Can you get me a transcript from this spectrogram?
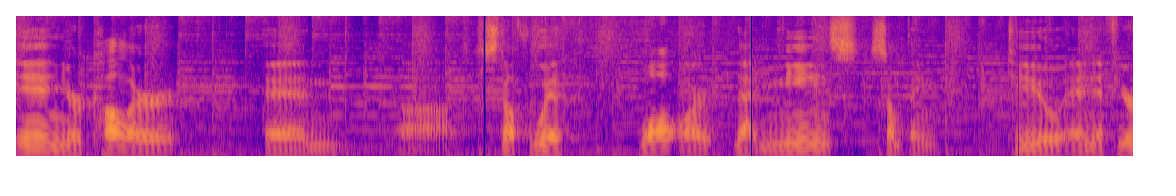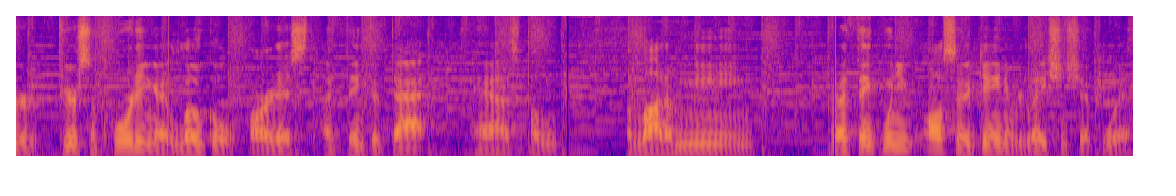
in your color and uh, stuff with wall art that means something to you and if you're if you're supporting a local artist I think that that has a, a lot of meaning but I think when you also gain a relationship with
